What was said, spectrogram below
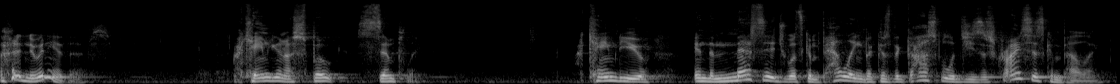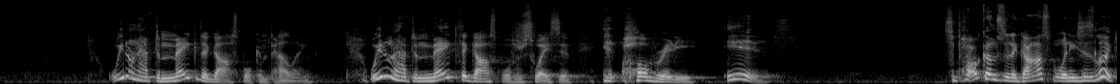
I didn't do any of this. I came to you and I spoke simply. I came to you and the message was compelling because the gospel of Jesus Christ is compelling. We don't have to make the gospel compelling. We don't have to make the gospel persuasive. It already is. So Paul comes to the gospel and he says, Look,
